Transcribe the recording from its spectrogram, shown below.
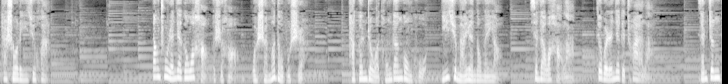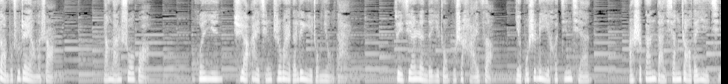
他说了一句话：“当初人家跟我好的时候，我什么都不是。他跟着我同甘共苦，一句埋怨都没有。现在我好了，就把人家给踹了。咱真干不出这样的事儿。”杨澜说过。婚姻需要爱情之外的另一种纽带，最坚韧的一种不是孩子，也不是利益和金钱，而是肝胆相照的义气。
